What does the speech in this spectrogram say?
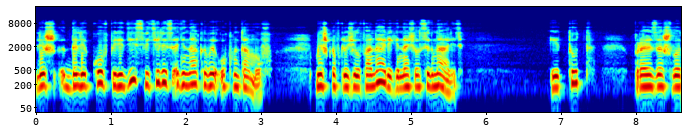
лишь далеко впереди светились одинаковые окна домов. Мишка включил фонарик и начал сигналить. И тут произошло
